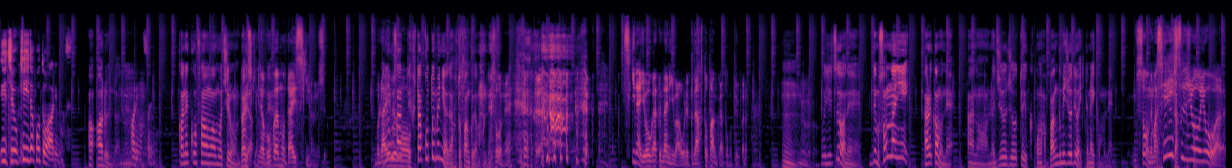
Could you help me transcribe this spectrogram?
一応聞いたことはあります。あ、あるんだね。うんあります、あります。金子さんはもちろん大好きね。いや、僕はもう大好きなんですよ。もうライブも金子さんって。二言目にはダフトパンクだもんね。そうね。好きな洋楽何は俺ダフトパンクだと思ってるから。うん。うん。これ実はね、でもそんなに、あれかもね、あの、ラジオ上というか、この番組上では言ってないかもね。そうね。まあ、性質上、要は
